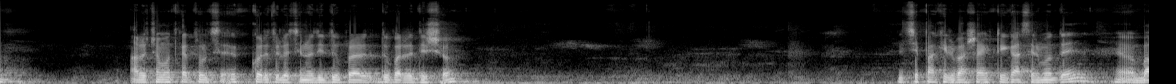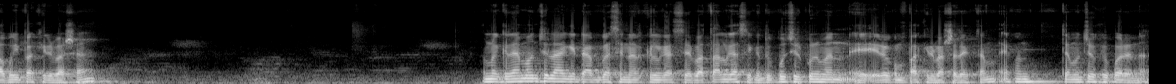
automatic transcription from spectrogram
আরও চমৎকার তুলছে, করে তুলেছে নদীর দুপার দুপারের দৃশ্য। যে পাখির বাসা একটি গাছের মধ্যে, বাবুই পাখির বাসা। আমরা গ্রাম অঞ্চলে আগে ডাব গাছে, নারকেল গাছে বা তাল গাছে কিন্তু প্রচুর পরিমাণ এরকম পাখির বাসা দেখতাম। এখন তেমন চোখে পড়ে না।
